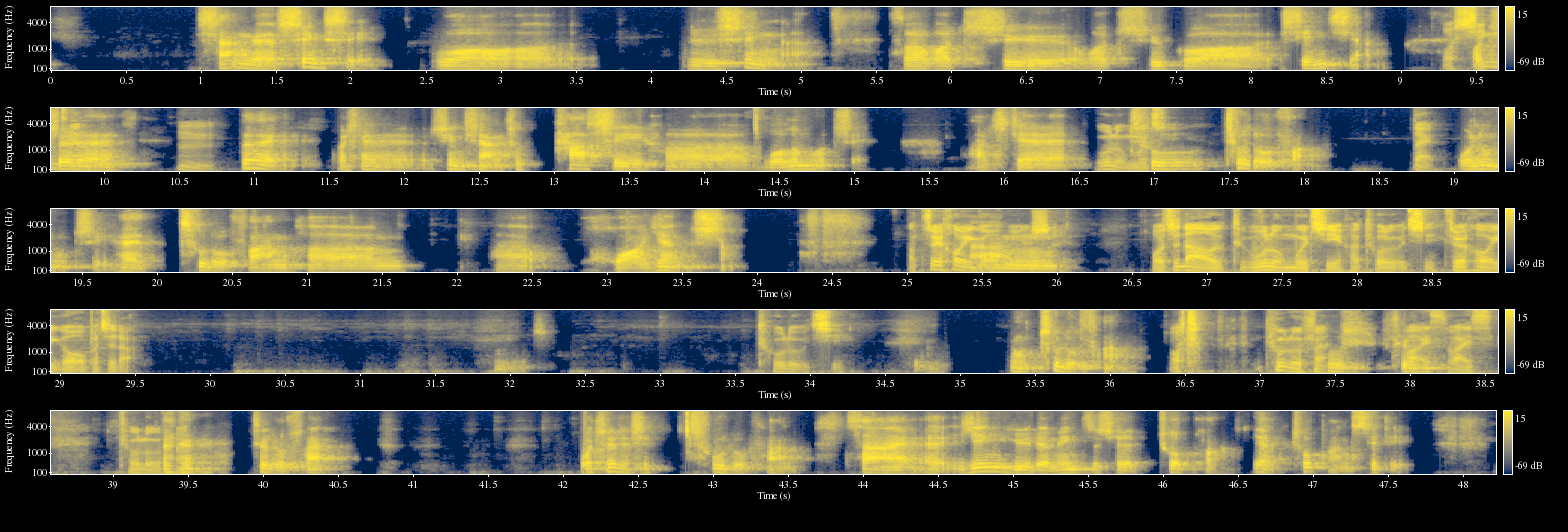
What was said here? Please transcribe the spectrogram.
上个星期我旅行了，所以我去我去过新疆。我我新疆，嗯，对我现在新疆去喀什和乌鲁木齐，而且乌鲁木齐吐吐鲁番，对，乌鲁木齐还有吐鲁番和呃火焰山。啊最后一个我不是，嗯我知道乌鲁木齐和吐鲁齐，最后一个我不知道。嗯，吐鲁齐，用吐鲁番，哦，吐鲁番，不好意思，不好意思，吐鲁番。吐鲁番，我觉得是吐鲁番，在呃英语的名字是 Turpan，yeah Turpan City，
